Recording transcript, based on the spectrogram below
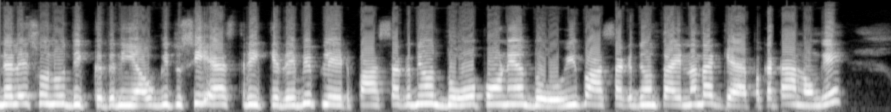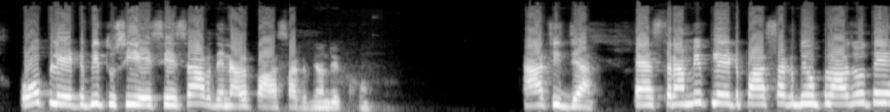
ਨਾਲੇ ਤੁਹਾਨੂੰ ਦਿੱਕਤ ਨਹੀਂ ਆਊਗੀ। ਤੁਸੀਂ ਇਸ ਤਰੀਕੇ ਦੇ ਵੀ ਪਲੇਟ ਪਾ ਸਕਦੇ ਹੋ। ਦੋ ਪਾਉਣੇ ਆ, ਦੋ ਵੀ ਪਾ ਸਕਦੇ ਹੋ, ਤਾਂ ਇਹਨਾਂ ਦਾ ਗੈਪ ਘਟਾ ਲਓਗੇ। ਉਹ ਪਲੇਟ ਵੀ ਤੁਸੀਂ ਇਸੇ ਹਿਸਾਬ ਦੇ ਨਾਲ ਪਾ ਸਕਦੇ ਹੋ, ਦੇਖੋ। ਆਹ ਚੀਜ਼ਾਂ। ਇਸ ਤਰ੍ਹਾਂ ਵੀ ਪਲੇਟ ਪਾ ਸਕਦੇ ਹੋ ਪਲਾਜ਼ੋ ਤੇ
